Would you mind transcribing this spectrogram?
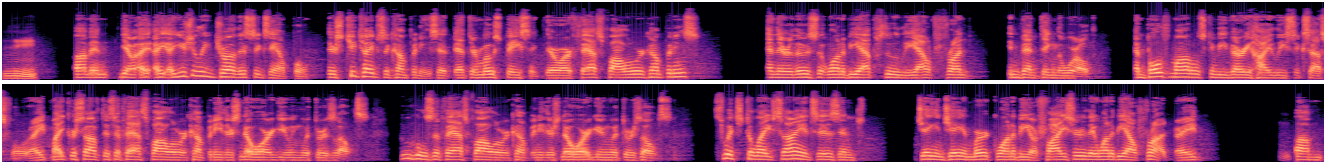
Hmm. Um, and you know, I, I I usually draw this example. There's two types of companies at, at their most basic. There are fast follower companies, and there are those that want to be absolutely out front inventing the world. And both models can be very highly successful, right? Microsoft is a fast follower company. There's no arguing with the results. Google's a fast follower company. There's no arguing with the results. Switch to life sciences, and J and J and Merck want to be, or Pfizer, they want to be out front, right? Um,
